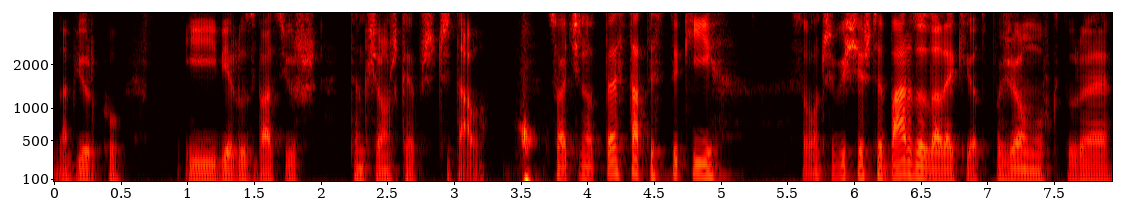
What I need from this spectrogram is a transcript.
na biurku i wielu z Was już tę książkę przeczytało. Słuchajcie, no te statystyki są oczywiście jeszcze bardzo dalekie od poziomów, które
